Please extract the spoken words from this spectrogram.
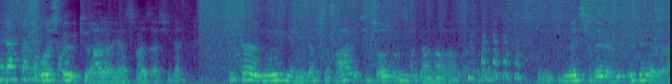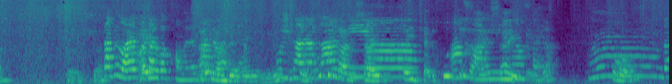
ორი სკვევი თუ არ არის ბაზარში და და მოიგიანე და არ ვიცი წორმა გამავალა მეც ვერ ვიყიდეა დაბილ არა თქარ გვაქვს და აი რამდენი უი თარა კარგია თერ ხუთი საი და ხო. და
